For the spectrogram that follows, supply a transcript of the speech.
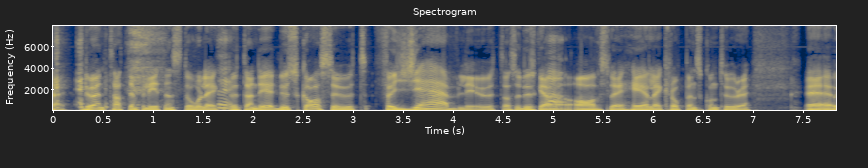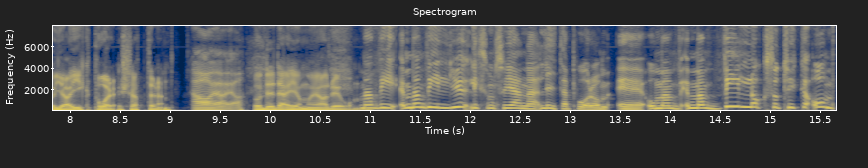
här, du har inte tagit en för liten storlek, utan det, du ska se ut för jävlig ut. Alltså, du ska Ja. avslöja hela kroppens konturer. Eh, och jag gick på det, köpte den. Ja, ja, ja. Och det där gör man ju aldrig om. Man vill, man vill ju liksom så gärna lita på dem eh, och man, man vill också tycka om,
